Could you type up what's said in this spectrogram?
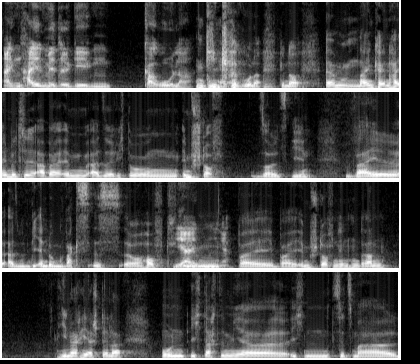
Ein Heilmittel gegen Carola. Gegen Carola, genau. Ähm, nein, kein Heilmittel, aber im, also Richtung Impfstoff soll es gehen. Weil, also die Endung Wachs ist äh, oft Ja, eben ja. bei, bei Impfstoffen hinten dran, je nach Hersteller. Und ich dachte mir, ich nutze jetzt mal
